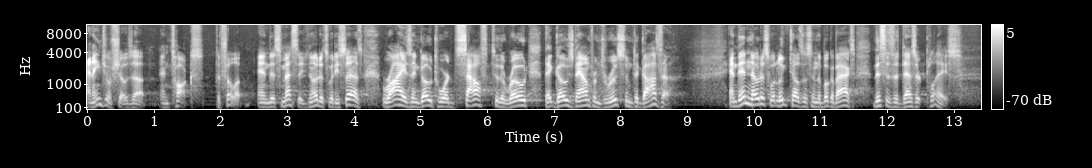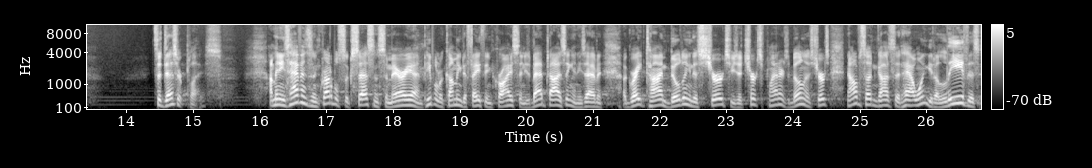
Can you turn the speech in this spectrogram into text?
An angel shows up and talks to Philip. And this message, notice what he says Rise and go toward south to the road that goes down from Jerusalem to Gaza. And then notice what Luke tells us in the book of Acts this is a desert place. It's a desert place. I mean, he's having some incredible success in Samaria, and people are coming to faith in Christ, and he's baptizing, and he's having a great time building this church. He's a church planter, he's building this church. Now, all of a sudden, God said, Hey, I want you to leave this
